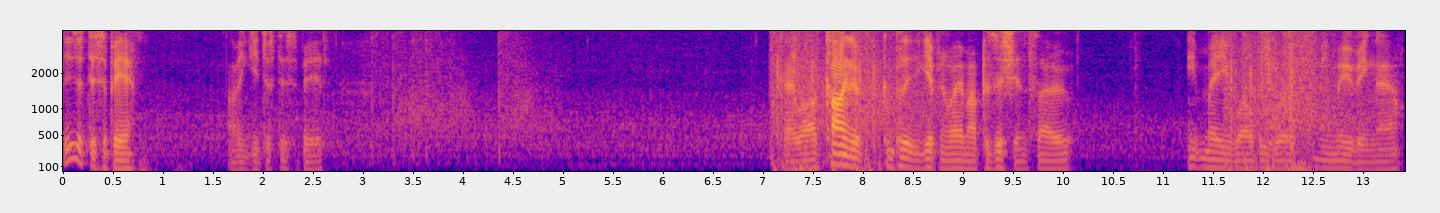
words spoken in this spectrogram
Did he just disappear? I think he just disappeared. Okay, well I've kind of completely given away my position, so it may well be worth me moving now.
